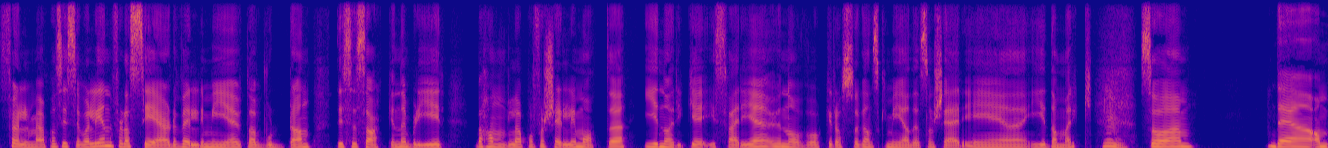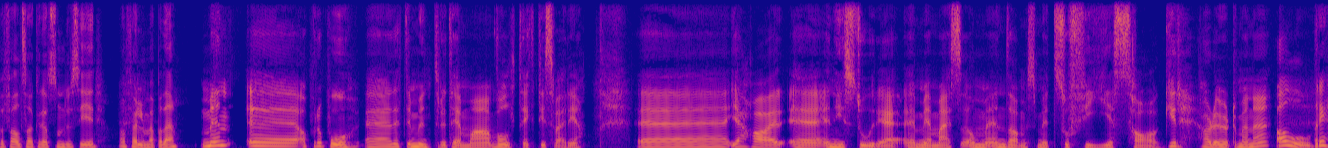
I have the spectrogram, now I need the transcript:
følg med på Sissel Wallin, for da ser du veldig mye ut av hvordan disse sakene blir behandla på forskjellig måte i Norge, i Sverige. Hun overvåker også ganske mye av det som skjer i, i Danmark. Så um, det anbefales akkurat som du sier, å følge med på det. Men eh, apropos eh, dette muntre temaet voldtekt i Sverige. Eh, jeg har eh, en historie med meg om en dame som het Sofie Sager. Har du hørt om henne? Aldri!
